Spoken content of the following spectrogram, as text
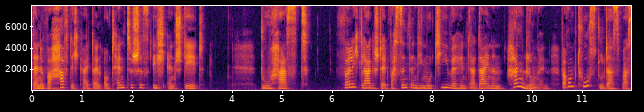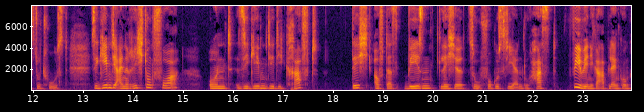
Deine Wahrhaftigkeit, dein authentisches Ich entsteht. Du hast völlig klargestellt, was sind denn die Motive hinter deinen Handlungen? Warum tust du das, was du tust? Sie geben dir eine Richtung vor und sie geben dir die Kraft, dich auf das Wesentliche zu fokussieren. Du hast viel weniger Ablenkung,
